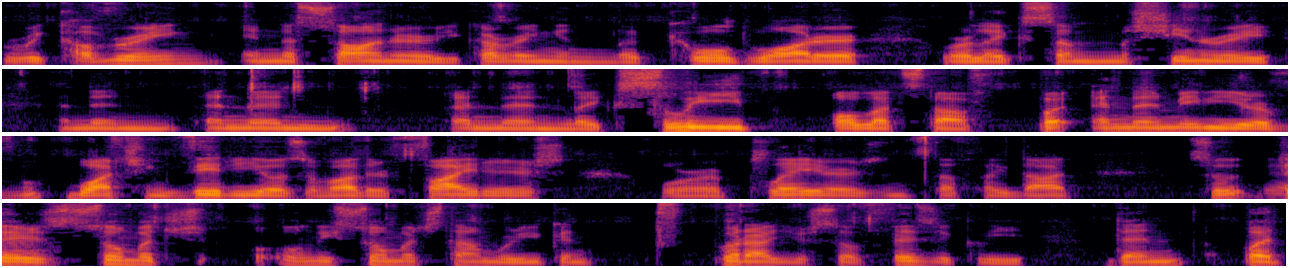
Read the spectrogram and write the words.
recovering in the sauna or recovering in the cold water or like some machinery and then and then and then like sleep all that stuff but and then maybe you're watching videos of other fighters or players and stuff like that so there's so much only so much time where you can put out yourself physically then but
